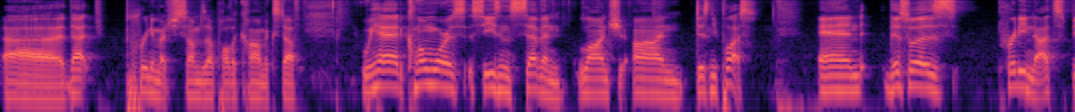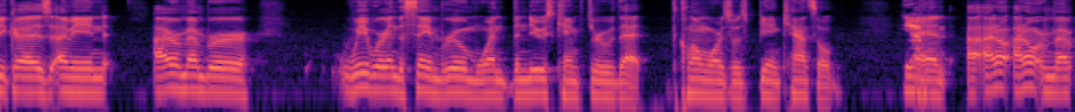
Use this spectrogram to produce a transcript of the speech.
uh, that pretty much sums up all the comic stuff. We had Clone Wars season seven launch on Disney Plus, and this was pretty nuts because I mean I remember we were in the same room when the news came through that the Clone Wars was being canceled, Yeah. and I, I don't I don't remember.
